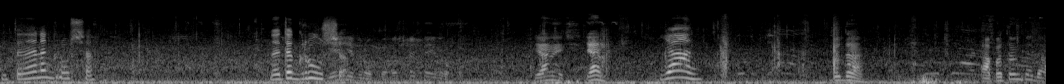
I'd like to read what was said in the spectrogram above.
Это, наверное, груша. Но это груша. Европа, Восточная Европа. Яныч, Ян, Ян, туда. А потом туда.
